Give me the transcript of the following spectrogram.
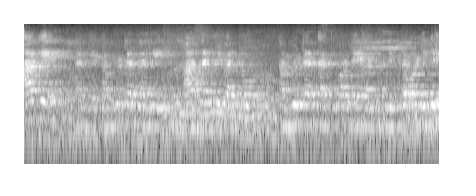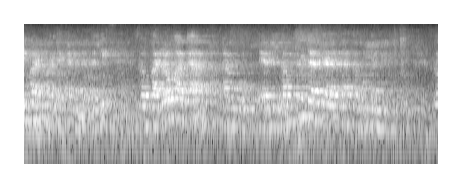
ಹಾಗೆ ನನಗೆ ಕಂಪ್ಯೂಟರ್ನಲ್ಲಿ ಆಸಕ್ತಿ ಬಂತು. ಕಂಪ್ಯೂಟರ್ ಕಲ್ತ್ಕೊಂಡೆ, ಒಂದು ಡಿಪ್ಲೊಮಾ ಡಿಗ್ರಿ ಮಾಡಿಕೊಂಡೆ. ಸೊ ಬರೋವಾಗ ನಾವು ಎರಡು ಕಂಪ್ಯೂಟರ್ಗಳನ್ನು ತಗೊಂಡ್ಬಂದಿದ್ವಿ ಸೊ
